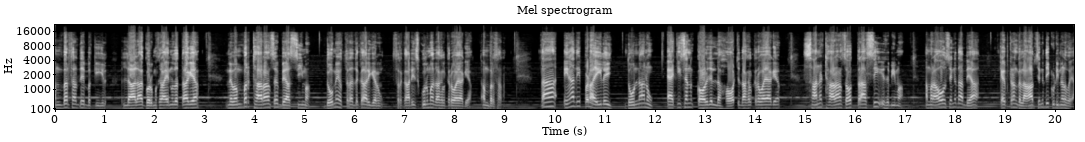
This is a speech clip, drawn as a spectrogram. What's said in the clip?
ਅੰਮ੍ਰਿਤਸਰ ਦੇ ਵਕੀਲ ਲਾਲਾ ਗੁਰਮੁਖ ਰਾਏ ਨੂੰ ਦਿੱਤਾ ਗਿਆ। ਨਵੰਬਰ 1882 ਮਾ ਦੋਵੇਂ ਉੱਤਰਾਧਿਕਾਰੀਆਂ ਨੂੰ ਸਰਕਾਰੀ ਸਕੂਲ ਮਾ ਦਾਖਲ ਕਰਵਾਇਆ ਗਿਆ ਅੰਮ੍ਰਿਤਸਰ। ਤਾਂ ਇਹਨਾਂ ਦੀ ਪੜ੍ਹਾਈ ਲਈ ਦੋਨਾਂ ਨੂੰ ਐਚੀਸਨ ਕਾਲਜ ਲਾਹੌਰ 'ਚ ਦਾਖਲ ਕਰਵਾਇਆ ਗਿਆ। ਸਨ 1883 ਈਸਵੀ ਮਾ ਅਮਰਾਓ ਸਿੰਘ ਦਾ ਵਿਆਹ ਕੈਪਟਨ ਗੁਲਾਬ ਸਿੰਘ ਦੀ ਕੁੜੀ ਨਾਲ ਹੋਇਆ।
